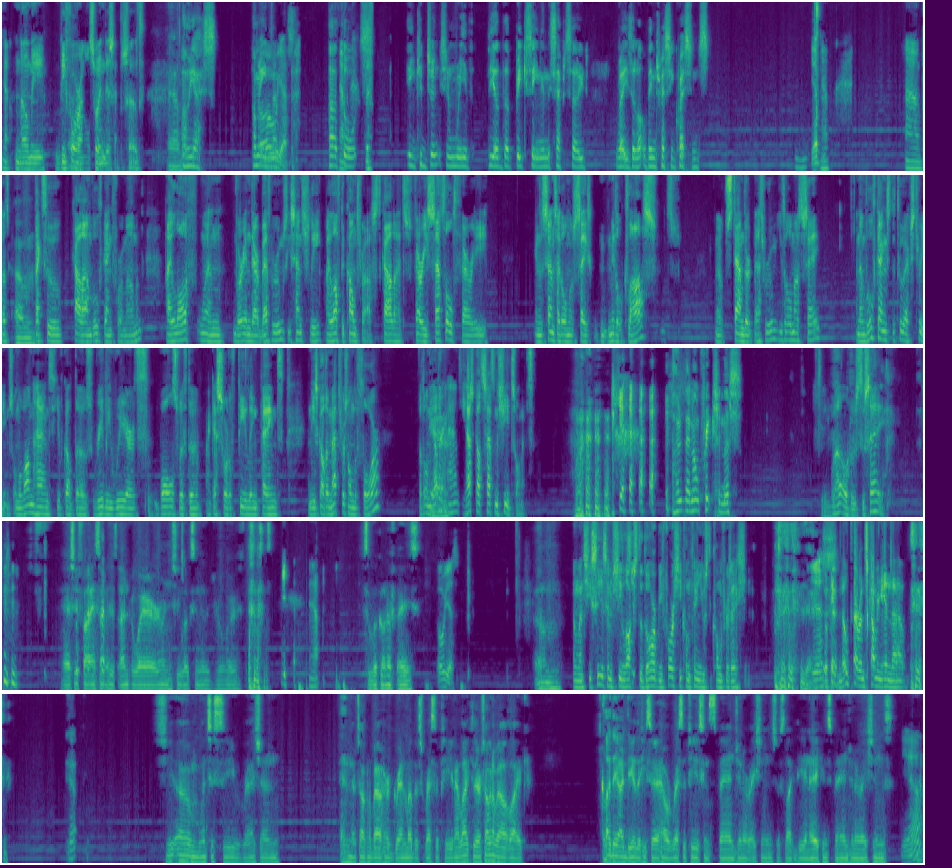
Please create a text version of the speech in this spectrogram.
yeah, Nomi before Oh. and also in this episode. Yeah. oh yes, I mean Oh yes. her Yeah. thoughts The- in conjunction with the other big scene in this episode raise a lot of interesting questions. Yep. Yeah. Uh, but Um. back to Kala and Wolfgang for a moment. I love when we're in their bedrooms, essentially. I love the contrast. Kala, it's very settled, very, in a sense, I'd almost say middle class. It's you know, standard bedroom, you'd almost say. And then Wolfgang's the two extremes. On the one hand, you've got those really weird walls with the, I guess, sort of peeling paint. And he's got a mattress on the floor. But on the Yeah. other hand, he has got satin sheets on it. Yeah. I hope they're not frictionless. Well, who's to say? yeah, she finds some of his underwear and she looks into the drawers. Yeah. It's a look on her face. oh yes. Um. And when she sees him, she locks the door before she continues the conversation. yeah. Yes. Okay, no parents coming in now. Yeah. She um went to see Rajan and they're talking about her grandmother's recipe and I like they're talking about like I like the idea that he said how recipes can span generations just like DNA can span generations. Yeah.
